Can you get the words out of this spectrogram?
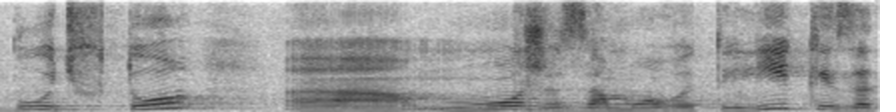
Будь-хто е, може замовити ліки,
